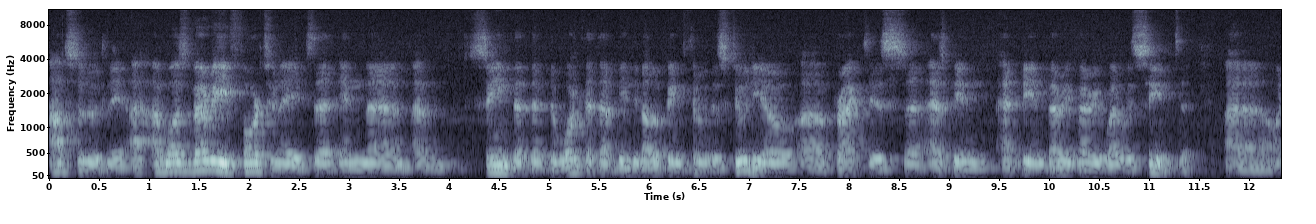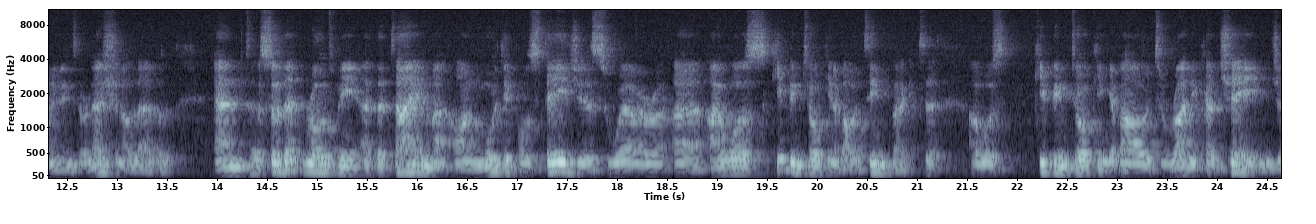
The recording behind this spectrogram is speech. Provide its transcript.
absolutely. I, I was very fortunate uh, in um, um, seeing that the, the, work that I've been developing through the studio uh, practice uh, has been had been very very well received uh, on an international level. And uh, so that brought me at the time on multiple stages where uh, I was keeping talking about impact, I was keeping talking about radical change,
